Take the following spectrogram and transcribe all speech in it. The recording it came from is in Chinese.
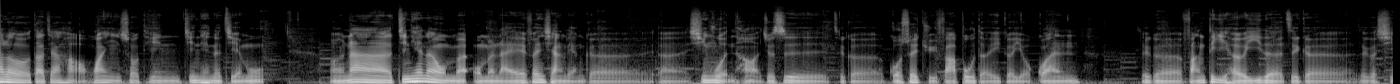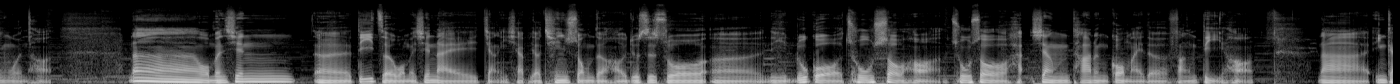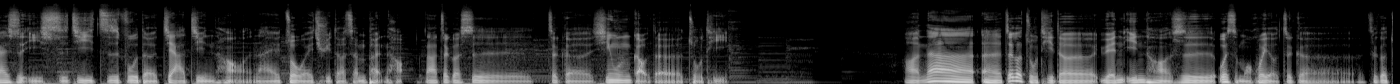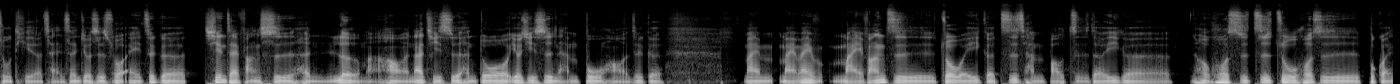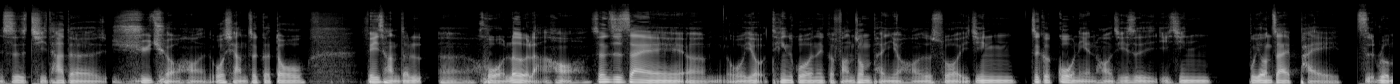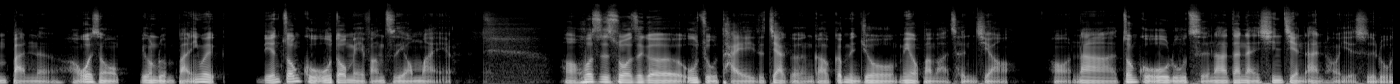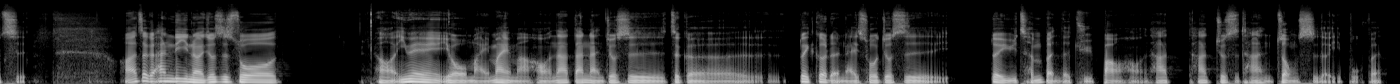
Hello，大家好，欢迎收听今天的节目。呃，那今天呢，我们我们来分享两个呃新闻哈，就是这个国税局发布的一个有关这个房地合一的这个这个新闻哈。那我们先呃第一则，我们先来讲一下比较轻松的哈，就是说呃你如果出售哈，出售向他人购买的房地哈。那应该是以实际支付的价金哈来作为取得成本哈，那这个是这个新闻稿的主题。好，那呃这个主题的原因哈是为什么会有这个这个主题的产生？就是说，哎，这个现在房市很热嘛哈，那其实很多尤其是南部哈这个。买买卖买房子作为一个资产保值的一个，然后或是自住，或是不管是其他的需求哈，我想这个都非常的呃火热了哈。甚至在呃，我有听过那个房仲朋友哈，就说已经这个过年哈，其实已经不用再排轮班了。哈，为什么不用轮班？因为连中古屋都没房子要卖啊。哦，或是说这个屋主台的价格很高，根本就没有办法成交。哦，那中古屋如此，那当然新建案哦也是如此。好，这个案例呢，就是说，哦，因为有买卖嘛，哈，那当然就是这个对个人来说，就是对于成本的举报，哈，他他就是他很重视的一部分。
